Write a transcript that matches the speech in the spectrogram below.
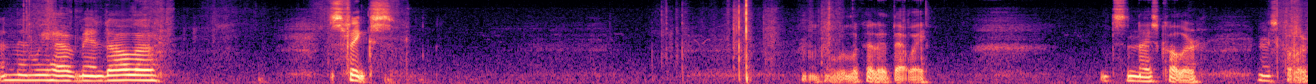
And then we have Mandala Sphinx. We'll look at it that way. It's a nice color. Nice color.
